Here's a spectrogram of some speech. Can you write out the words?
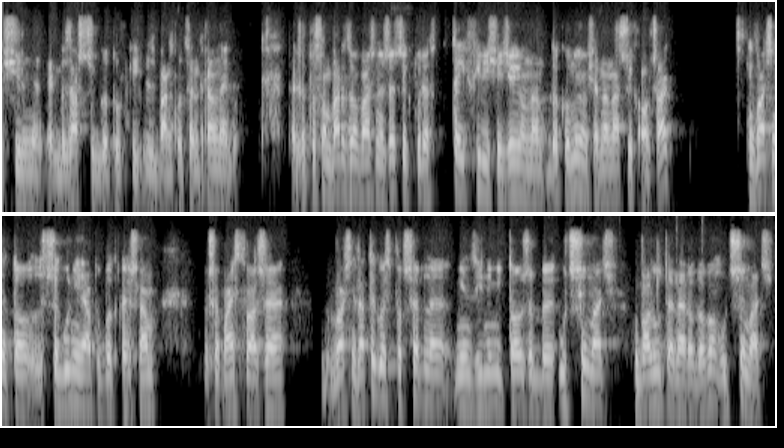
silny jakby zastrzyk gotówki z banku centralnego. Także to są bardzo ważne rzeczy, które w tej chwili się dzieją, na, dokonują się na naszych oczach. I właśnie to, szczególnie ja tu podkreślam, proszę Państwa, że właśnie dlatego jest potrzebne między innymi to, żeby utrzymać walutę narodową, utrzymać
